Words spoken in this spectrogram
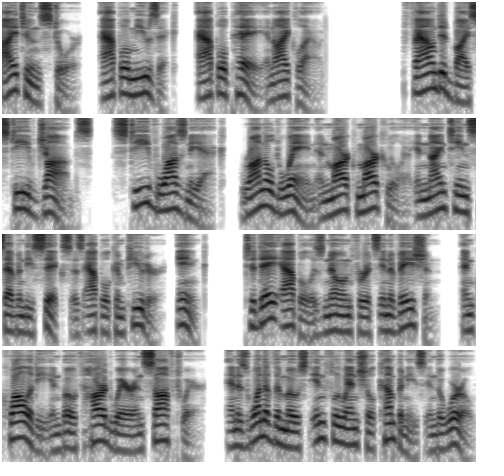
iTunes Store, Apple Music, Apple Pay and iCloud. Founded by Steve Jobs, Steve Wozniak, Ronald Wayne and Mark Markkula in 1976 as Apple Computer, Inc. Today Apple is known for its innovation and quality in both hardware and software, and is one of the most influential companies in the world.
